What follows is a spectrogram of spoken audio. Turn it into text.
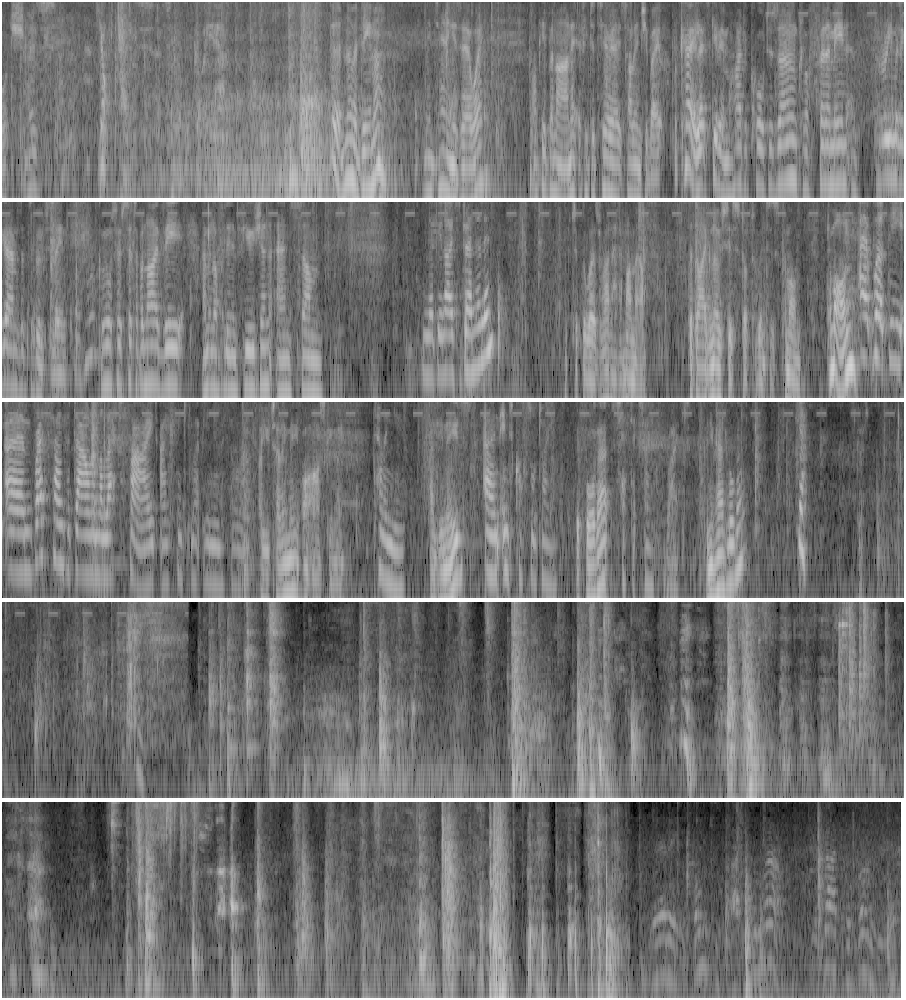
Watch, Miss. Right, let's see what we've got here. Good, no edema. He's Maintaining his airway. I'll keep an eye on it. If he deteriorates, I'll intubate. Okay, let's give him hydrocortisone, chlorphenamine, and three milligrams of terbutaline. Mm-hmm. Can we also set up an IV aminophylline infusion and some... Nebulized adrenaline? You took the words right out of my mouth. The diagnosis, Dr. Winters. Come on. Come on. Uh, well, the um, breath sounds are down on the left side. I think it might be a pneumothorax. Are you telling me or asking me? Telling you. And he needs? An intercostal drain. Before that? Chest x-ray. Right. Can you handle all that? Yeah. Good. Okay.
